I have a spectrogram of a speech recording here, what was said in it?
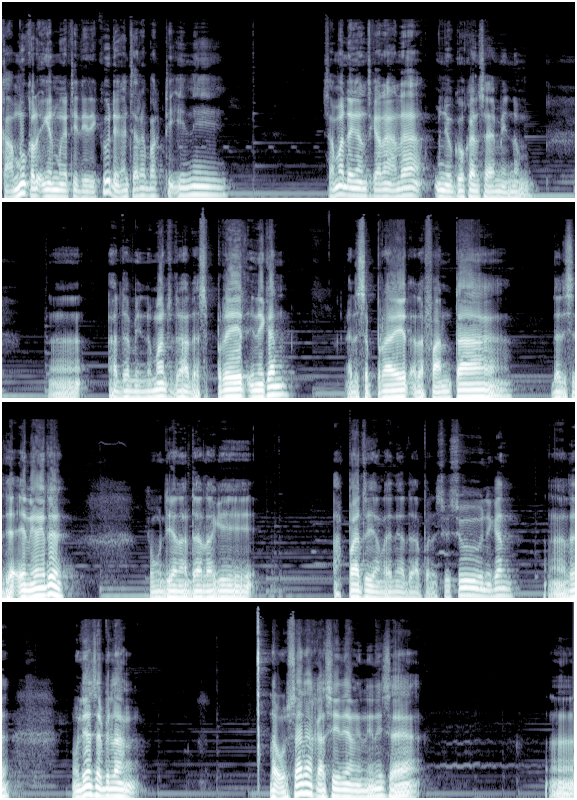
Kamu kalau ingin mengerti diriku dengan cara bakti ini sama dengan sekarang anda menyuguhkan saya minum. Eh, ada minuman sudah ada sprite ini kan ada sprite ada fanta dari sediain kan itu. Kemudian ada lagi apa itu yang lainnya? Ada apa susu ini kan. Ada. Kemudian saya bilang nggak usah lah kasih yang ini, ini saya eh,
